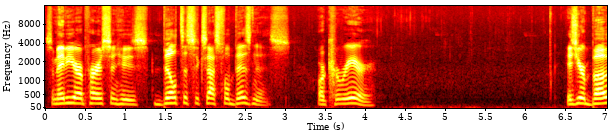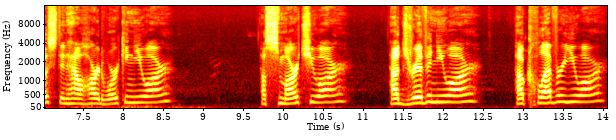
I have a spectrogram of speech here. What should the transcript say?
So maybe you're a person who's built a successful business or career. Is your boast in how hardworking you are? How smart you are? How driven you are? How clever you are?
